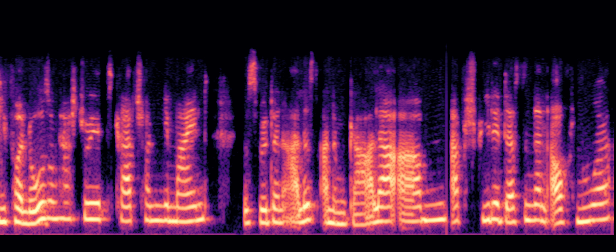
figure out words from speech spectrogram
Die Verlosung hast du jetzt gerade schon gemeint. Das wird dann alles an einem Galaabend abspielen. Das sind dann auch nur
